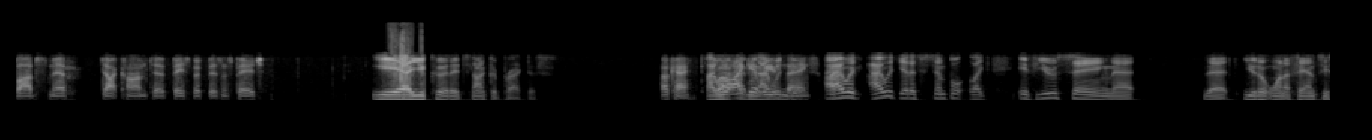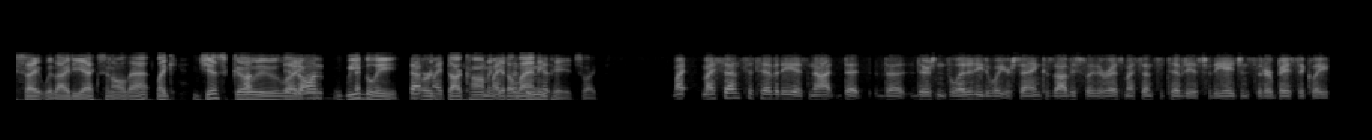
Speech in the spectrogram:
bobsmith.com to Facebook business page? Yeah, you could. It's not good practice. Okay. I well, I, I get mean, what I you're saying. I would I would get a simple like if you're saying that that you don't want a fancy site with IDX and all that, like just go uh, to like on, Weebly or my, dot .com and get a landing page. Like my my sensitivity is not that the there's validity to what you're saying because obviously there is. My sensitivity is for the agents that are basically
